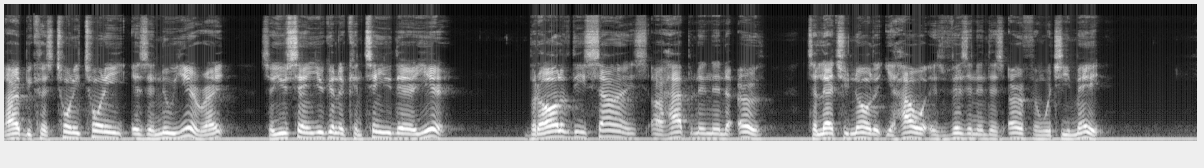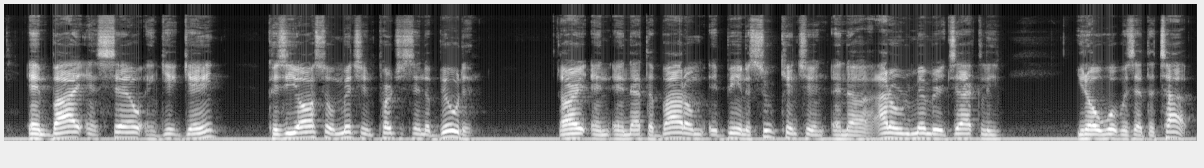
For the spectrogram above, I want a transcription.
All right, because 2020 is a new year, right? So you're saying you're going to continue there a year. But all of these signs are happening in the earth to let you know that Yahweh is visiting this earth in which he made. And buy and sell and get gain because he also mentioned purchasing a building. All right, and, and at the bottom, it being a soup kitchen, and uh, I don't remember exactly, you know, what was at the top.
